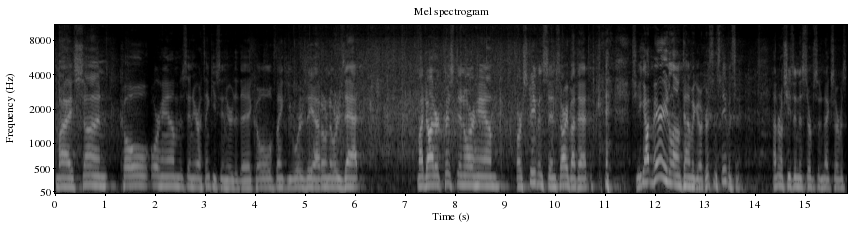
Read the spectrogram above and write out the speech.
My son, Cole Orham, is in here. I think he's in here today. Cole, thank you. Where's he? I don't know where he's at. My daughter, Kristen Orham, or Stevenson, sorry about that. she got married a long time ago, Kristen Stevenson. I don't know if she's in this service or the next service.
